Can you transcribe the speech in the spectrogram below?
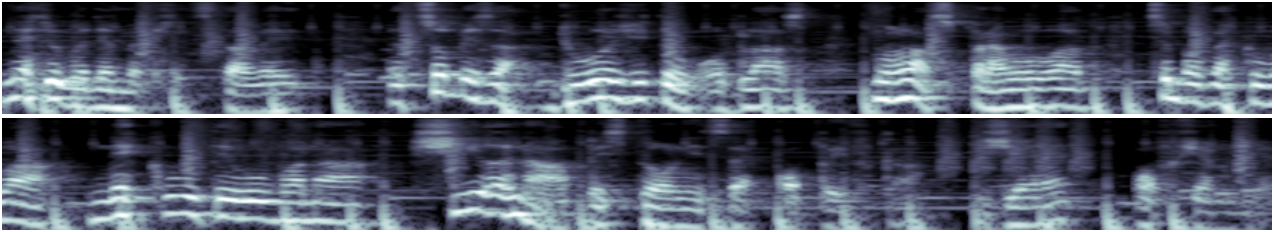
nedovedeme představit, co by za důležitou oblast mohla spravovat třeba taková nekultivovaná, šílená pistolnice opivka. Že? Ovšem, že.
